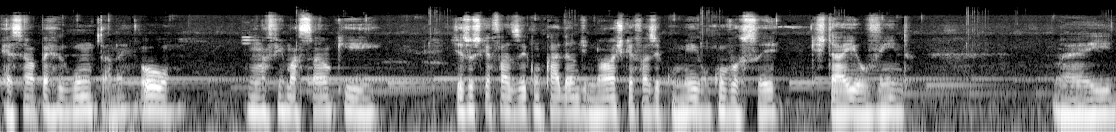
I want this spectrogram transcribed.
essa é uma pergunta, né? Ou uma afirmação que Jesus quer fazer com cada um de nós, quer fazer comigo, com você que está aí ouvindo. Né? E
